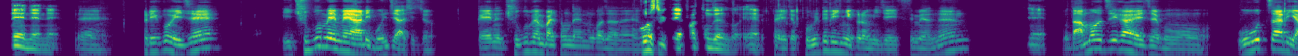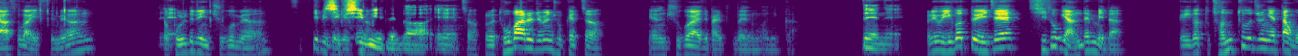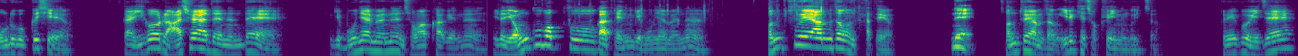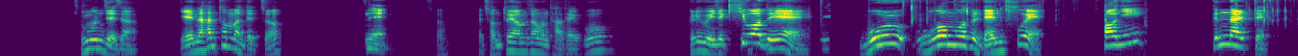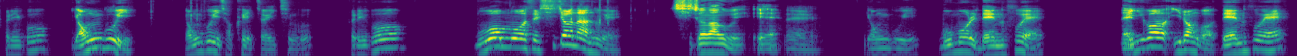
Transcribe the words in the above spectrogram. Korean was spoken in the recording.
네. 네. 네. 네. 그리고 이제 이 죽음의 메아리 뭔지 아시죠? 그러니까 얘는 죽으면 발동되는 거잖아요. 죽었을 때 발동되는 거. 예. 그래서 이제 골드린이 그럼 이제 있으면은 네. 뭐 나머지가 이제 뭐 5짜리 야수가 있으면 또 네. 골드린 죽으면 10이 되겠죠. 10이 된다. 예. 그렇죠. 그리고 도발을 주면 좋겠죠. 얘는 죽어야지 발동되는 거니까. 네. 네. 그리고 이것도 이제 지속이 안 됩니다. 그러니까 이것도 전투 중에 딱 오르고 끝이에요. 그러니까 이거를 아셔야 되는데 이게 뭐냐면은 정확하게는 일단 영구 버프가 되는 게 뭐냐면은 전투의 함성은 다 돼요. 네. 전투의 함성 이렇게 적혀 있는 거 있죠. 그리고 이제 주문 제작 얘는 한 턴만 됐죠. 네. 그러니까 전투의 함성은 다 되고 그리고 이제 키워드에 뭘 무엇 무엇을 낸 후에 턴이 끝날 때 그리고 영구이 영구이 적혀 있죠 이 친구 그리고 무엇 무엇을 시전한 후에 시전한 후에. 예. 네 영구이 뭐뭘 낸 후에 네. 이거 이런 거 낸 후에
